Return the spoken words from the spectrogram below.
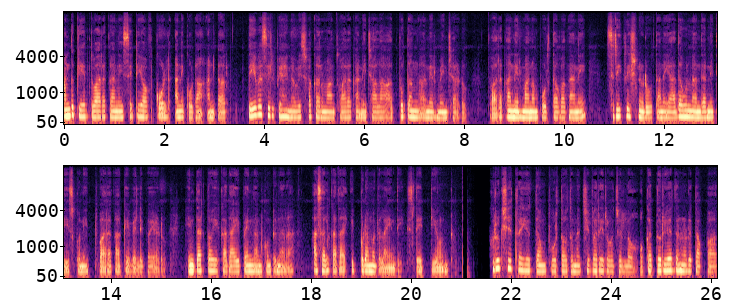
అందుకే ద్వారకాని సిటీ ఆఫ్ గోల్డ్ అని కూడా అంటారు. దేవశిల్పి అయిన విశ్వకర్మ ద్వారకాని చాలా అద్భుతంగా నిర్మించాడు. ద్వారకా నిర్మాణం పూర్తవ్వగానే శ్రీకృష్ణుడు తన యాదవులందరినీ తీసుకుని ద్వారకాకి వెళ్ళిపోయాడు. ఇంతటితో ఈ కథ అయిపోయింది అనుకుంటున్నారా అసలు కథ ఇప్పుడే మొదలైంది. స్టేట్ ట్యూన్డ్. కురుక్షేత్ర యుద్ధం పూర్తవుతున్న చివరి రోజుల్లో ఒక దుర్యోధనుడు తప్ప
